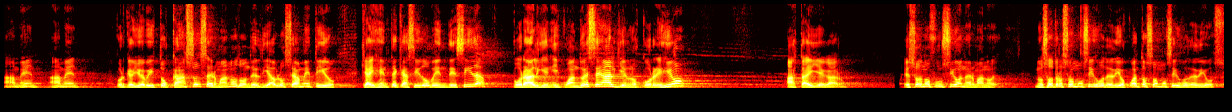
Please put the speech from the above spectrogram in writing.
Amén, amén. Porque yo he visto casos, hermanos, donde el diablo se ha metido, que hay gente que ha sido bendecida por alguien y cuando ese alguien los corrigió, hasta ahí llegaron. Eso no funciona, hermano. Nosotros somos hijos de Dios. ¿Cuántos somos hijos de Dios?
